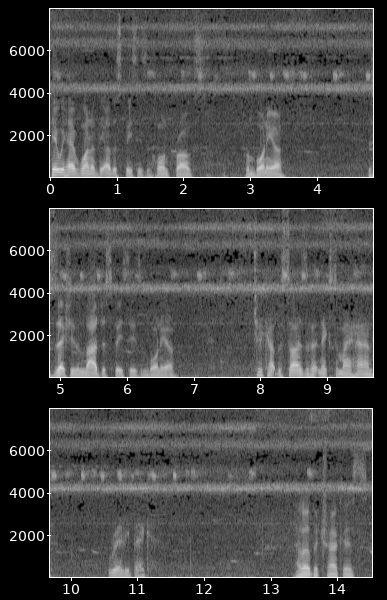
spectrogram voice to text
Here we have one of the other species of horn frogs from Borneo. This is actually the largest species in Borneo. Check out the size of it next to my hand. Really big. Pelobatrachus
